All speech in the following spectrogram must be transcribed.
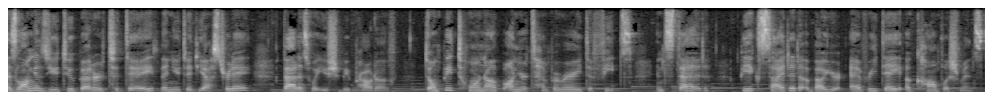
As long as you do better today than you did yesterday, that is what you should be proud of. Don't be torn up on your temporary defeats. Instead, be excited about your everyday accomplishments,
